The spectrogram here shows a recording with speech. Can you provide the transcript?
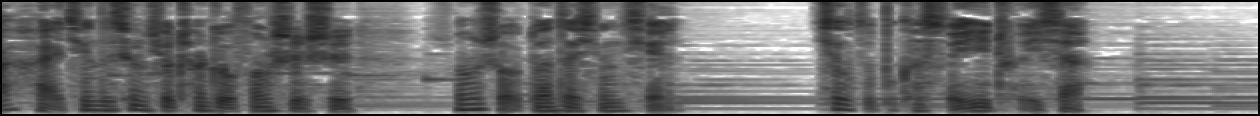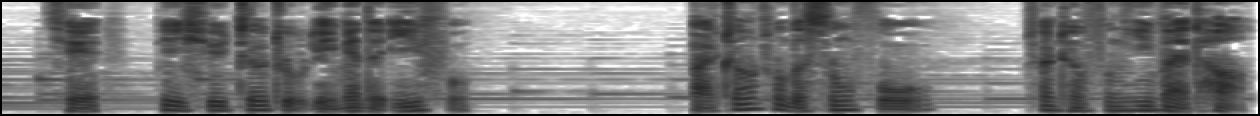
而海青的正确穿着方式是双手端在胸前，袖子不可随意垂下，且必须遮住里面的衣服，把庄重的僧服穿成风衣外套。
